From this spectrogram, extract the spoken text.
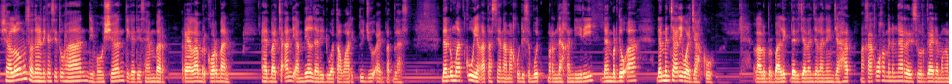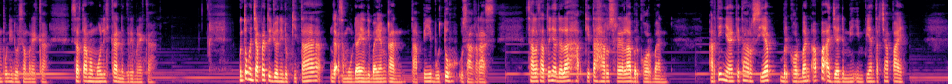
Shalom saudara yang dikasih Tuhan, Devotion 3 Desember, rela berkorban. Ayat bacaan diambil dari 2 Tawarik 7 ayat 14. Dan umatku yang atasnya namaku disebut merendahkan diri dan berdoa dan mencari wajahku lalu berbalik dari jalan-jalan yang jahat, maka aku akan mendengar dari surga dan mengampuni dosa mereka, serta memulihkan negeri mereka. Untuk mencapai tujuan hidup kita, nggak semudah yang dibayangkan, tapi butuh usaha keras. Salah satunya adalah kita harus rela berkorban. Artinya, kita harus siap berkorban apa aja demi impian tercapai.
